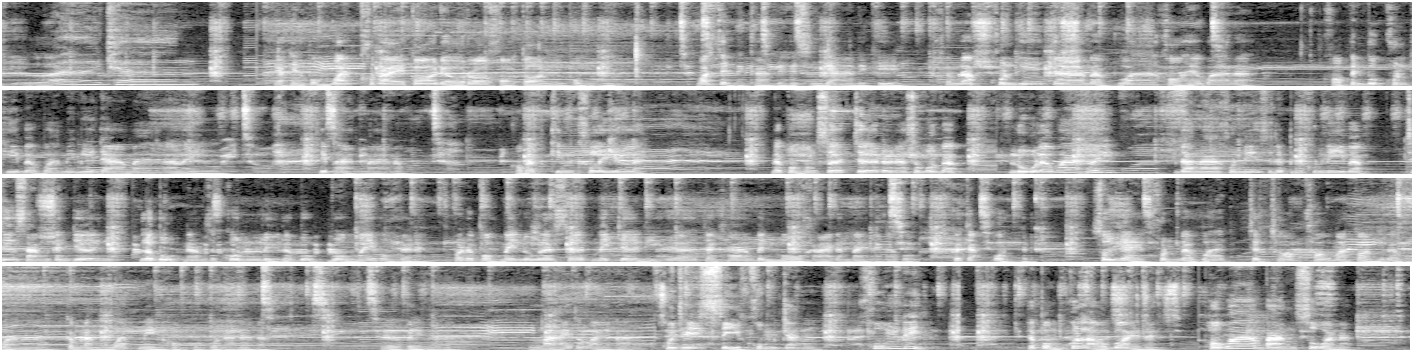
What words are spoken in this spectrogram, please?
นละกันอยากเห็นผมวาดใครก็เดี๋ยวรอขอตอนผม วาดเสร็จนะครับเดี๋ยวให้สัญญาณอีกทีสำหรับคนที่จะแบบว่าขอให้วาดอะ ขอเป็นบุคคลที่แบบว่าไม่มีดราม่าอะไรที่ผ่านมาเนาะขอแบบกินคลีนเลยแล้วผมต้องเซิร์ชเจอด้วยนะ สมมติแบบรู้แล้วว่าเฮ้ยดาราคนนี้ศิลปินคนนี้แบบชื่อซ้ำกันเยอะเงี้ยระบุนามสกุลหรือระบุวงไหมให้ผมด้วยนะ เพราะถ้าผมไม่รู้และเซิร์ชไม่เจอนี้ก็จะข้ามเป็นโมค้ากันไปนะครับผมก็จะอดส่วนใหญ่คนแบบว่าจะชอบเข้ามาตอนที่แบบว่ากำลังวาดเมนของคนคนนั้นนะ เออเป็นอย่างนั้นนะหลายต่อหลายครั้งคุณใช้สีคุ้มจัง คุ้มดิ แต่ผมก็เหลาบ่อยนะ เพราะว่าบางส่วนอะ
